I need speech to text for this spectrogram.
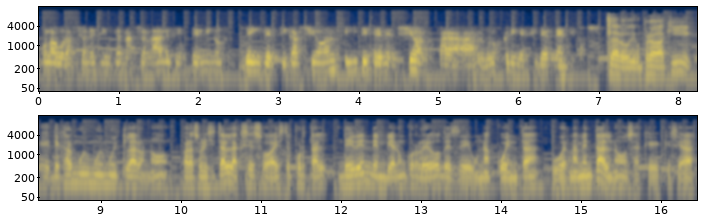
colaboraciones internacionales en términos de investigación y de prevención para los crímenes cibernéticos. Claro, pero aquí eh, dejar muy, muy, muy claro, ¿no? Para solicitar el acceso a este portal deben de enviar un correo desde una cuenta gubernamental, ¿no? O sea, que, que sea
